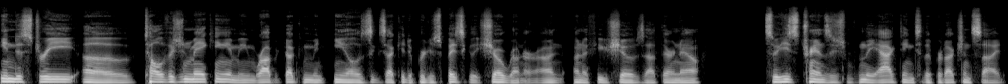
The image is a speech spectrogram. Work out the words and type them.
industry of television making. I mean, Robert Duncan McNeil is executive producer, basically showrunner on on a few shows out there now. So he's transitioned from the acting to the production side.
